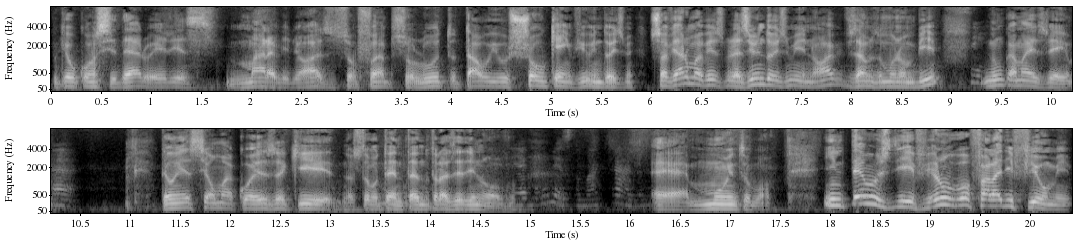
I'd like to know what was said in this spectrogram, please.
porque eu considero eles maravilhosos, sou fã absoluto tal, e o show quem viu em 2000, só vieram uma vez no Brasil em 2009, fizemos no Morumbi, nunca mais veio. Então esse é uma coisa que nós estamos tentando trazer de novo. É muito bom. Em termos de. Eu não vou falar de filme,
